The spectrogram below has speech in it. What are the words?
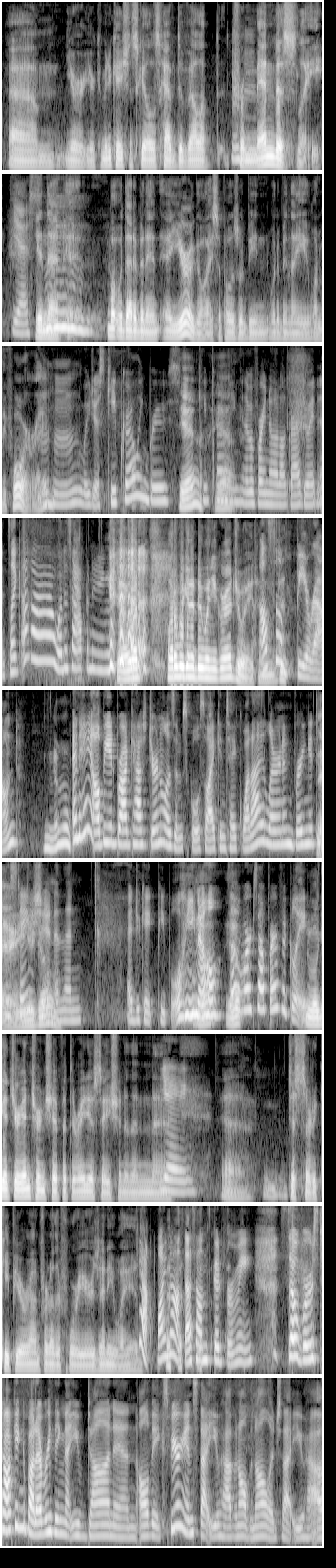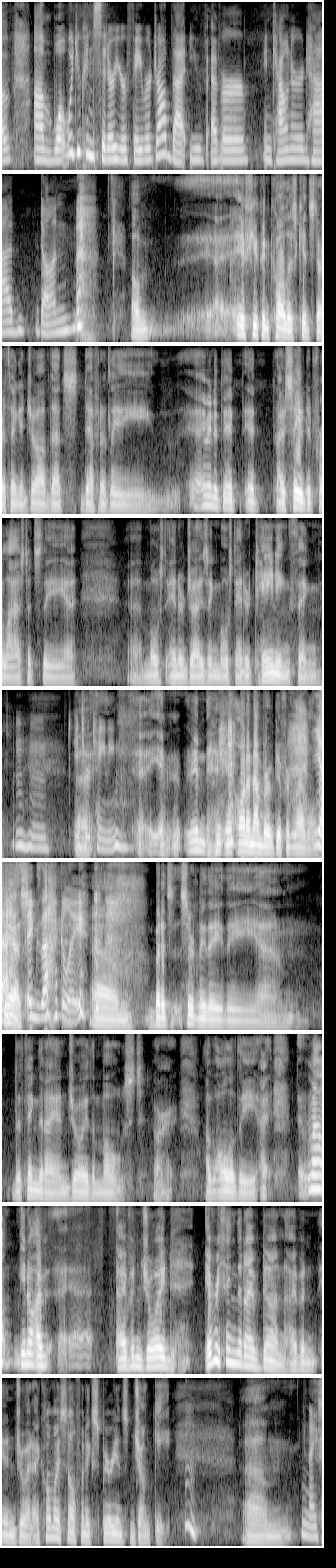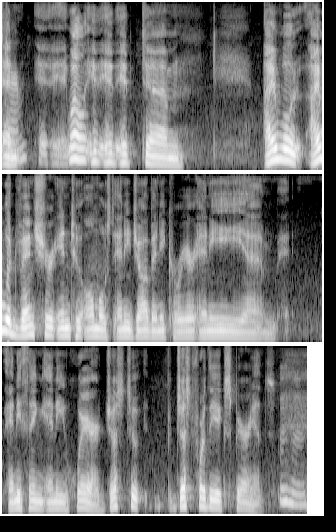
um, your your communication skills have developed tremendously. Yes. In that, uh, what would that have been a, a year ago? I suppose would be would have been the one before, right? Mm, we just keep growing, Bruce. Yeah, Keep yeah. growing. And then before you know it, I'll graduate. And it's like, ah, what is happening? Yeah, what what are we going to do when you graduate? I'll And still d- be around. No, And hey, I'll be in broadcast journalism school, so I can take what I learn and bring it to There the station and then educate people, you know? Yeah, So yeah. it works out perfectly. we'll get your internship at the radio station, and then uh, Yay. just sort of keep you around for another four years anyway. Yeah, why not? That sounds good for me. So, Bruce, talking about everything that you've done and all the experience that you have and all the knowledge that you have, um, what would you consider your favorite job that you've ever encountered, had, done? if you can call this KidStar thing a job, that's definitely. I mean, it. it, it I've saved it for last. It's the uh, uh, most energizing, most entertaining thing Entertaining. in, in, in- on a number of different levels. yes, exactly. um, but it's certainly the the um, the thing that I enjoy the most, or of all of the. I, well, you know, I've I've enjoyed everything that I've done. I've en- enjoyed. I call myself an experience junkie. nice and term. well, it it, it um, I will I would venture into almost any job, any career, any um, anything, anywhere, just to just for the experience. Mm-hmm.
